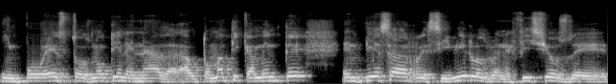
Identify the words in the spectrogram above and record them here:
impuestos, no tiene nada. Automáticamente empieza a recibir los beneficios de,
